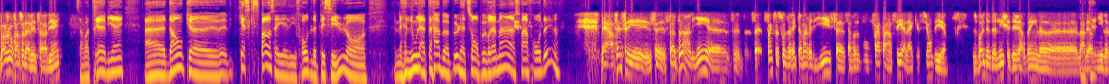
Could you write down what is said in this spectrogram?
Bonjour François David, ça va bien? Ça va très bien. Euh, donc, euh, qu'est-ce qui se passe avec les fraudes de PCU? Là? Mais nous la table un peu là-dessus. On peut vraiment se faire frauder? Là? Ben, en fait, c'est un peu en lien, euh, sans que ce soit directement relié, ça, ça va vous faire penser à la question des du vol de données chez Desjardins là, euh, l'an dernier. Là.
